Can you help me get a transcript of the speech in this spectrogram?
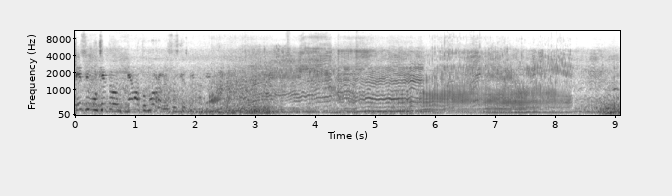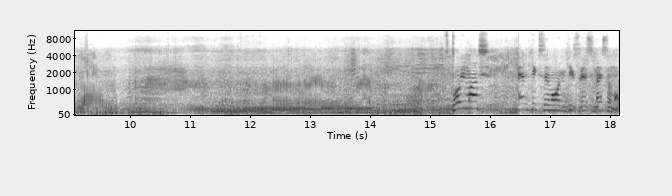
Тези момчета нямат умора, бе, с какви Втори матч MX1, MX2 смесено.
